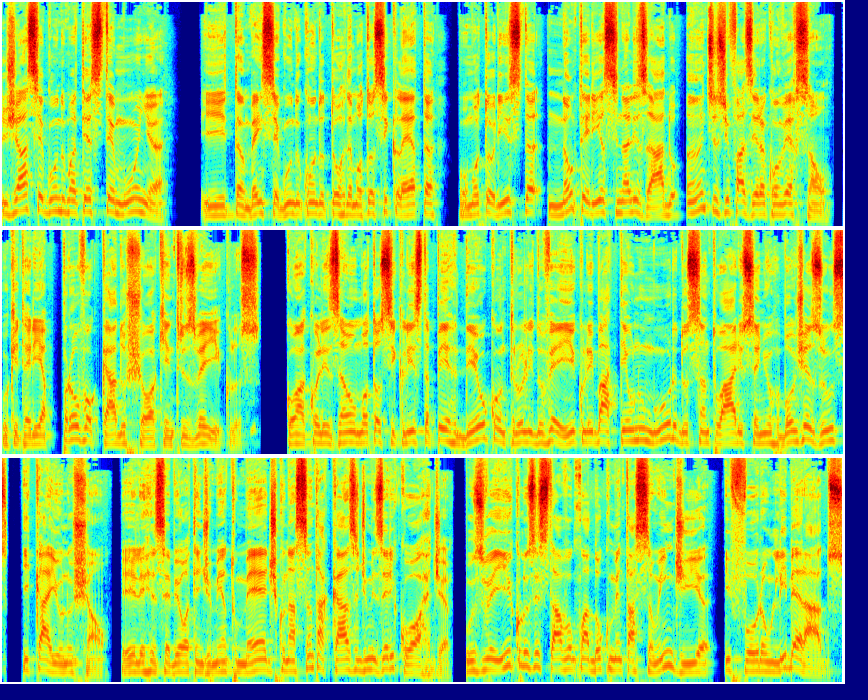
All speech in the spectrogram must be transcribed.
Já segundo uma testemunha, e também segundo o condutor da motocicleta, o motorista não teria sinalizado antes de fazer a conversão, o que teria provocado choque entre os veículos. Com a colisão, o motociclista perdeu o controle do veículo e bateu no muro do Santuário Senhor Bom Jesus e caiu no chão. Ele recebeu atendimento médico na Santa Casa de Misericórdia. Os veículos estavam com a documentação em dia e foram liberados.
